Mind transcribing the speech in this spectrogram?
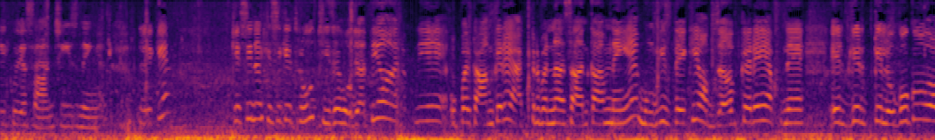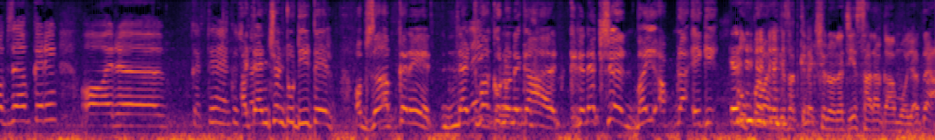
ये कोई आसान चीज़ नहीं है। लेकिन किसी ना किसी के थ्रू चीज़ें हो जाती है और अपने ऊपर काम करें एक्टर बनना आसान काम नहीं है। मूवीज़ देखें ऑब्ज़र्व करें अपने इर्द गिर्द के लोगों को ऑब्ज़र्व करें और करते हैं कुछ अटेंशन टू डिटेल ऑब्ज़र्व करें. नेटवर्क उन्होंने कहा कनेक्शन भाई अपना एक ही ऊपर वाले के साथ कनेक्शन होना चाहिए सारा काम हो जाता है।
